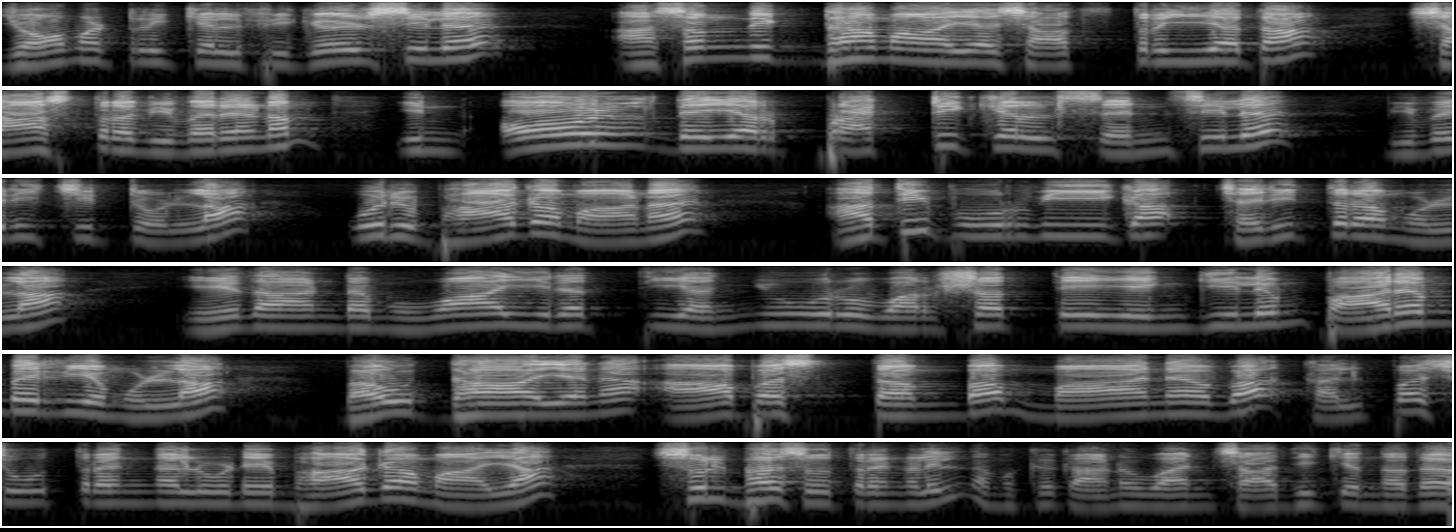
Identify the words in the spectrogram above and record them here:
ജോമട്രിക്കൽ ഫിഗേഴ്സിൽ അസന്നിഗ്ധമായ ശാസ്ത്രീയത ശാസ്ത്ര വിവരണം ഇൻ ഓൾ ദെയർ പ്രാക്ടിക്കൽ സെൻസിൽ വിവരിച്ചിട്ടുള്ള ഒരു ഭാഗമാണ് അതിപൂർവീക ചരിത്രമുള്ള ഏതാണ്ട് മൂവായിരത്തി അഞ്ഞൂറ് വർഷത്തെയെങ്കിലും പാരമ്പര്യമുള്ള ബൗദ്ധായന ആപസ്തംഭ മാനവ കൽപ്പസൂത്രങ്ങളുടെ ഭാഗമായ സുൽഭസൂത്രങ്ങളിൽ നമുക്ക് കാണുവാൻ സാധിക്കുന്നത്.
